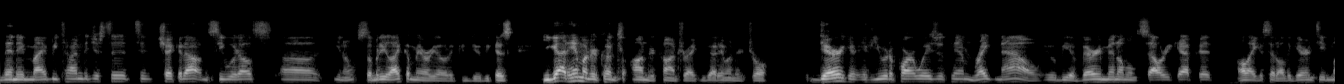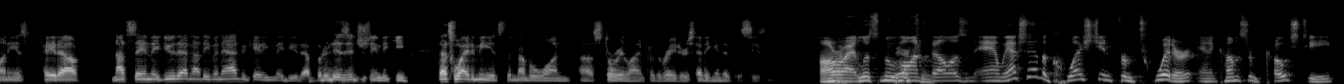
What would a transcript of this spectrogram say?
then it might be time to just to, to check it out and see what else uh, you know somebody like a Mariota can do because you got him under under contract, you got him under control. Derek, if you were to part ways with him right now, it would be a very minimal salary cap hit. All like I said, all the guaranteed money is paid out. Not saying they do that, not even advocating they do that, but it is interesting to keep. That's why to me it's the number one uh, storyline for the Raiders heading into the season. All right, let's move Very on, true. fellas. And we actually have a question from Twitter, and it comes from Coach T.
